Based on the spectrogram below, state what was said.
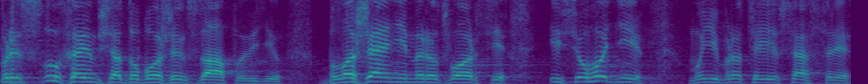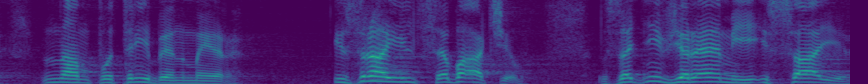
прислухаємося до Божих заповідів, блаженні миротворці. І сьогодні, мої брати і сестри, нам потрібен мир. Ізраїль це бачив. За днів Єремії, Ісаї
